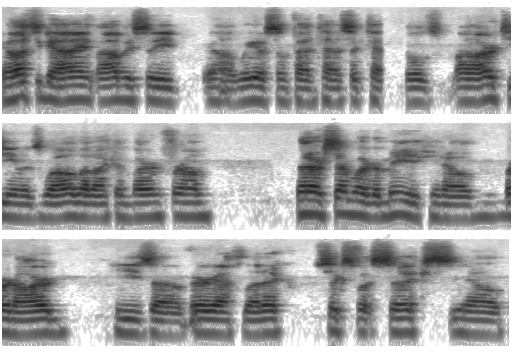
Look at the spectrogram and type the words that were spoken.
you know, that's a guy. Obviously, uh, we have some fantastic tackles on our team as well that I can learn from that are similar to me. You know, Bernhard, he's uh, very athletic, six foot six. You know,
